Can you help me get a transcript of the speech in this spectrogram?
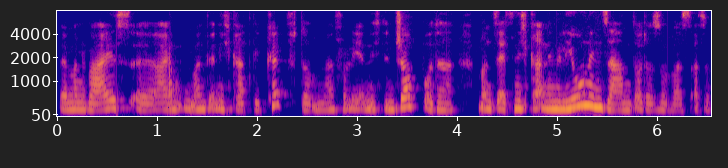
wenn man weiß, äh, man wird nicht gerade geköpft und man verliert nicht den Job oder man setzt nicht gerade eine Million in Sand oder sowas. Also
